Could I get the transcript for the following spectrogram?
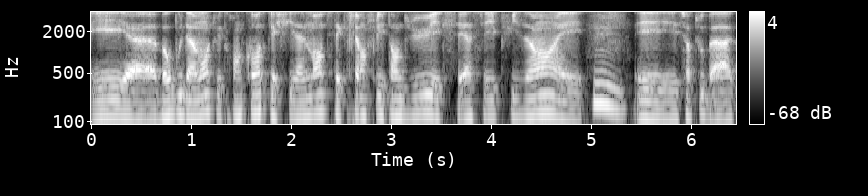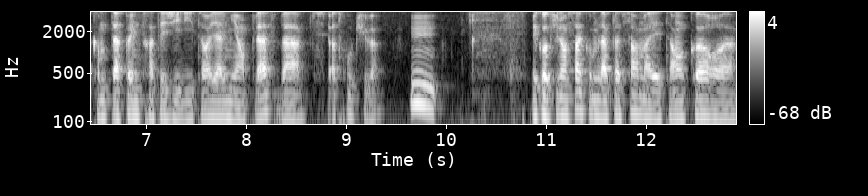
Et euh, bah, au bout d'un moment, tu te rends compte que finalement, tu t'écris en flux tendu et que c'est assez épuisant. Et, hmm. et surtout, bah, comme tu n'as pas une stratégie éditoriale mise en place, bah, tu sais pas trop où tu vas. Hmm. Mais quoi qu'il en soit, comme la plateforme elle était encore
